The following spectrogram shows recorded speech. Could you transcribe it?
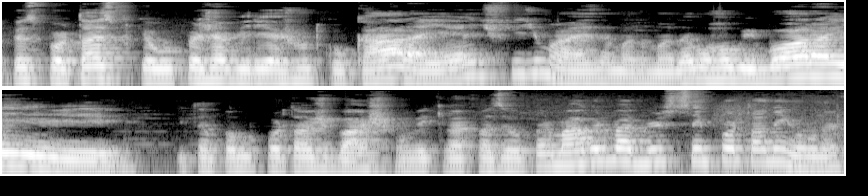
Eu penso portais porque o Upper já viria junto com o cara, aí é difícil demais, né, mano? Mandamos o roubo embora e, e tampamos o portal de baixo. Vamos ver o que vai fazer o Upper Mago, ele vai vir sem portal nenhum, né?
